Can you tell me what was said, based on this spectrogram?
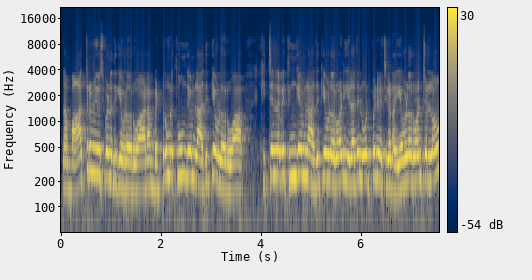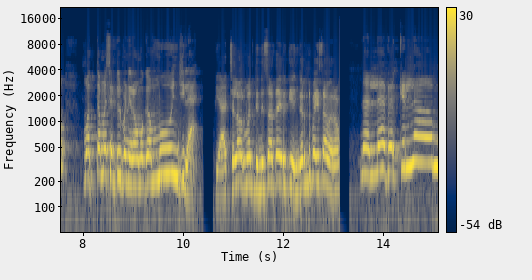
நான் பாத்ரூம் யூஸ் பண்ணதுக்கு எவ்வளோ ரூபா? நான் பெட்ரூமில் தூங்கேம்ல அதுக்கு எவ்வளோ ரூபா? கிச்சனில் போய் திங்கேம்ல அதுக்கு எவ்வளோ ரூபான்னு எல்லாத்தையும் நோட் பண்ணி வச்சுக்கிட்டோம் எவ்வளோ ரூபான்னு சொல்லும் மொத்தமாக செட்டில் பண்ணிடுவோம் உமக்கு மூஞ்சில. பேச்செல்லாம் ஒரு மாதிரி தினுசா தான் இருக்கு. எங்க இருந்து பைசா வரும்? நல்லவர்க்கெல்லாம்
